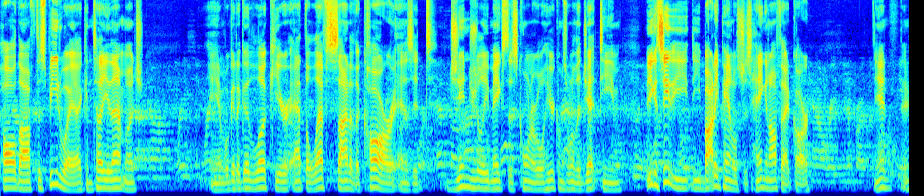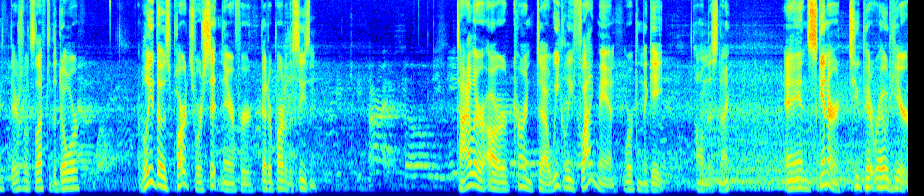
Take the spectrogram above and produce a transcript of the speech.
hauled off the speedway, I can tell you that much. And we'll get a good look here at the left side of the car as it gingerly makes this corner. Well, here comes one of the jet team. But you can see the, the body panels just hanging off that car. Yeah, there, there's what's left of the door. I believe those parts were sitting there for better part of the season. Tyler, our current uh, weekly flagman, working the gate on this night. And Skinner to pit road here.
